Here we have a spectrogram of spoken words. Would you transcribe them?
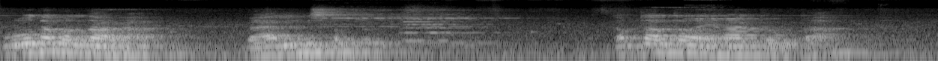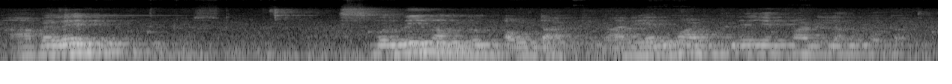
ಕ್ರೋಧ ಬಂದಾಗ ಬ್ಯಾಲೆನ್ಸ್ ತಪ್ಪುತ್ತೆ ತಪ್ಪಾಗ್ತಾ ಏನಾಗ್ತದೆ ಗೊತ್ತಾ ಆಮೇಲೆ ಸ್ಮೃತಿ ನಮ್ಮದು ಔಟ್ ಆಗ್ತದೆ ನಾನು ಏನು ಮಾಡ್ತಿದ್ದೆ ಏನು ಮಾಡಿಲ್ಲ ಅಂತ ಗೊತ್ತಾಗ್ತದೆ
